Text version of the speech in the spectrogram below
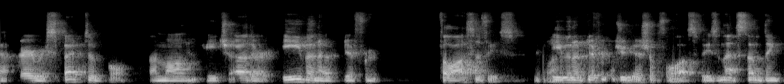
uh, very respectable among each other, even of different philosophies, wow. even of different judicial philosophies, and that's something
